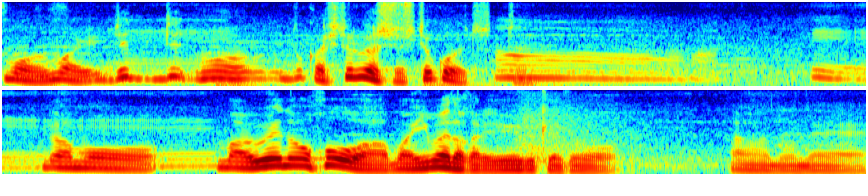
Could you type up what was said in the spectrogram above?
もうもうそでででもうどっか一人暮らししてこいっつって。だからもう、まあ、上の方は、まあ、今だから言えるけどあのね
